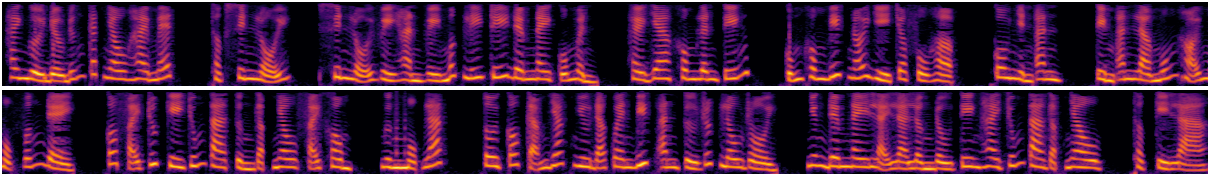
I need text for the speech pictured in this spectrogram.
hai người đều đứng cách nhau 2 mét, thật xin lỗi, xin lỗi vì hành vi mất lý trí đêm nay của mình, hề gia không lên tiếng, cũng không biết nói gì cho phù hợp, cô nhìn anh, tìm anh là muốn hỏi một vấn đề, có phải trước khi chúng ta từng gặp nhau phải không, ngừng một lát, tôi có cảm giác như đã quen biết anh từ rất lâu rồi, nhưng đêm nay lại là lần đầu tiên hai chúng ta gặp nhau, thật kỳ lạ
